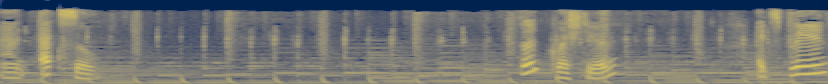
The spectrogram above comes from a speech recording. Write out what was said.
and axle. Third question Explain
